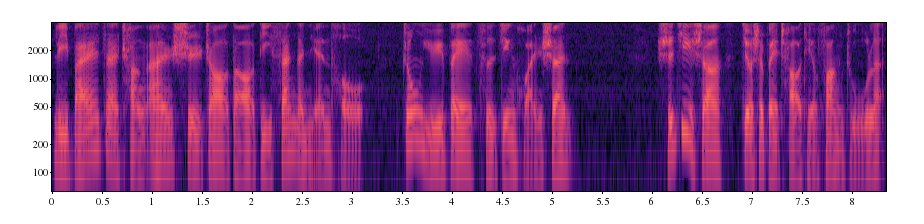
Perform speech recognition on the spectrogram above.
李白在长安试诏到第三个年头，终于被赐金还山，实际上就是被朝廷放逐了。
